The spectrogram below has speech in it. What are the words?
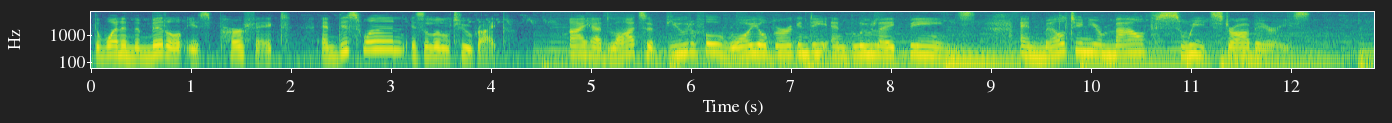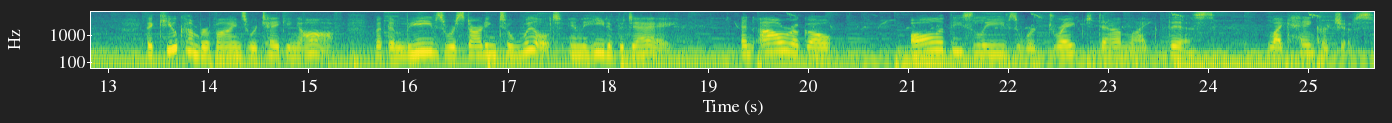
the one in the middle is perfect, and this one is a little too ripe. I had lots of beautiful royal burgundy and blue lake beans, and melt in your mouth sweet strawberries. The cucumber vines were taking off, but the leaves were starting to wilt in the heat of the day. An hour ago, all of these leaves were draped down like this, like handkerchiefs.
